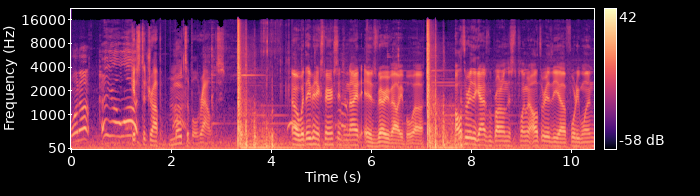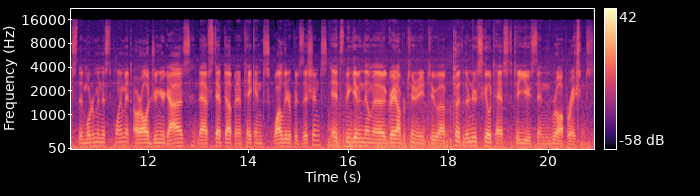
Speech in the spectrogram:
one up. gets to drop multiple rounds. Oh, what they've been experiencing tonight is very valuable. Uh, all three of the guys we brought on this deployment, all three of the uh, 41s, the mortarmen this deployment, are all junior guys that have stepped up and have taken squad leader positions. It's been giving them a great opportunity to uh, put their new skill test to use in real operations.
